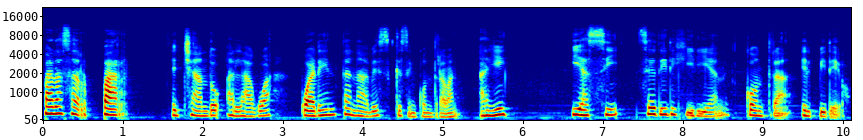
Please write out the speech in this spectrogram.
para zarpar echando al agua cuarenta naves que se encontraban allí y así se dirigirían contra el Pireo.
